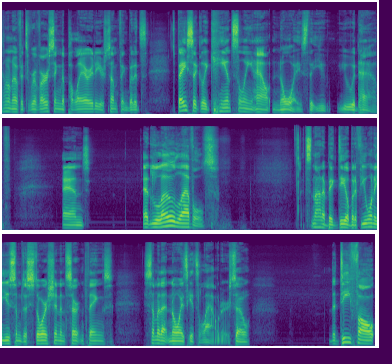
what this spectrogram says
I don't know if it's reversing the polarity or something, but it's it's basically canceling out noise that you you would have. And at low levels it's not a big deal, but if you want to use some distortion in certain things, some of that noise gets louder. So the default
